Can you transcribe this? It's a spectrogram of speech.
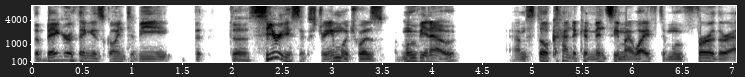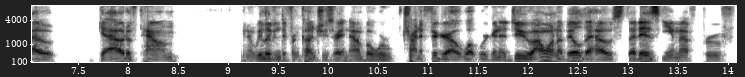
the bigger thing is going to be the, the serious extreme, which was moving out. I'm still kind of convincing my wife to move further out, get out of town. You know, we live in different countries right now, but we're trying to figure out what we're going to do. I want to build a house that is EMF proof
